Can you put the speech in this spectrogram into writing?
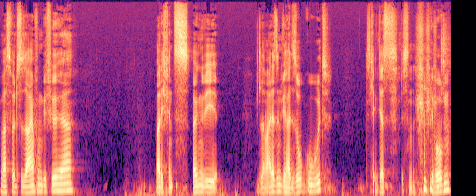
Was würdest du sagen vom Gefühl her? Weil ich finde es irgendwie, mittlerweile sind wir halt so gut, das klingt jetzt ein bisschen abgehoben,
